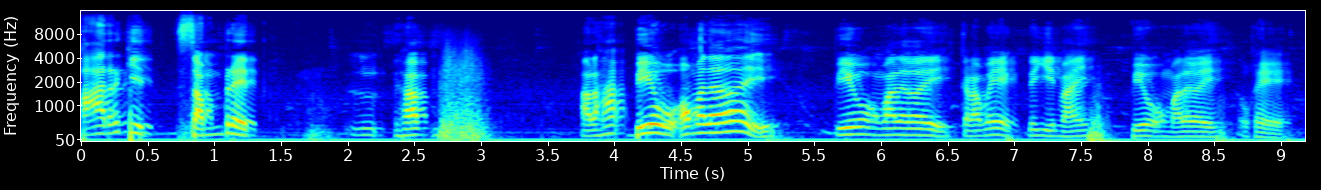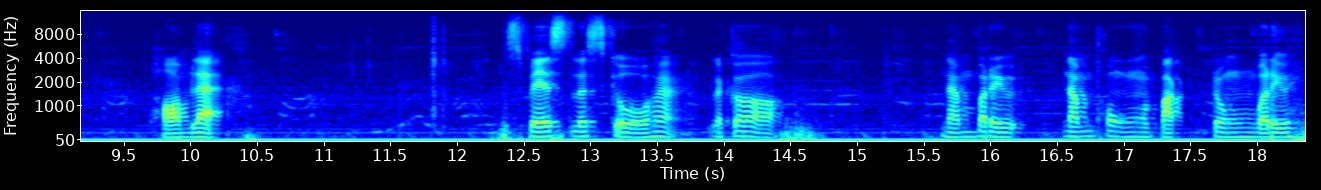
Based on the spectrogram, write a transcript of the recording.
ภารกิจสำเร็จครับเอาละฮะบิลออกมาเลยบิลออกมาเลยกระเวกได้ยินไหมบิลออกมาเลยโอเคพร้อมแล้ว space let's go ฮะแล้วก็นำบรินำธงมาปักตรงบริเวณ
